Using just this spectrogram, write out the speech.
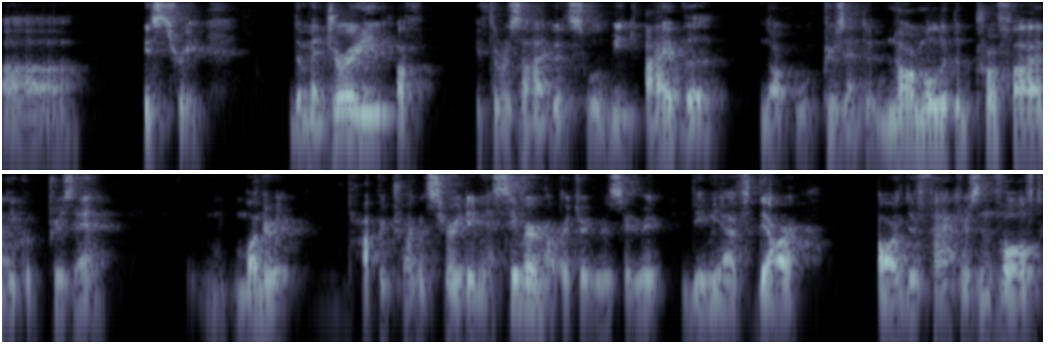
uh, history. The majority of heterozygotes will be either not present a normal lipid profile, they could present moderate hypertriglyceridemia, severe hypertriglyceridemia if they are other factors involved.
